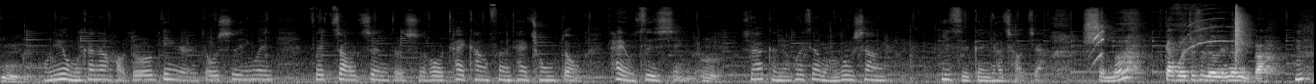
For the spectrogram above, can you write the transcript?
嗯，因为我们看到好多病人都是因为在躁症的时候太亢奋、太冲动、太有自信了，嗯，所以他可能会在网络上一直跟人家吵架。什么？该不会就是留言的你吧？嗯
